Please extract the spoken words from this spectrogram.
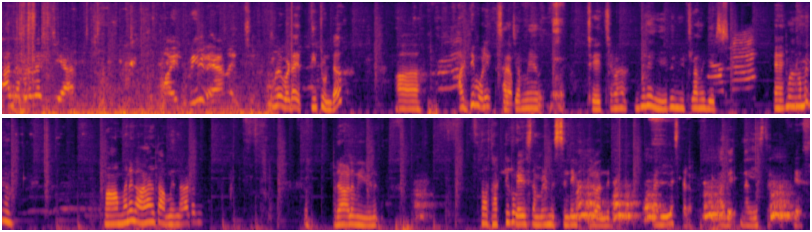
ഞാൻ ഇവിടെ ഇരിക്കുക മയിൽപ്പീലി വേണം നമ്മളിവിടെ എത്തിയിട്ടുണ്ട്. അടിപൊളി സ്ഥലം. ചമ്മേ ചേച്ചി ഇവിടെ ഏത് വീട്ടിലാന്ന് വിചാരിച്ചു? ഏ? മാമനാ? മാമനെ കാണാൻ തമിഴ്നാട്. ഒരാൾ വീണ്. തട്ടി നമ്മൾ മിസ്സിന്റെ വീട്ടിൽ വന്നിട്ട് നല്ല സ്ഥലം. അതെ നല്ല സ്ഥലം. യെസ്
